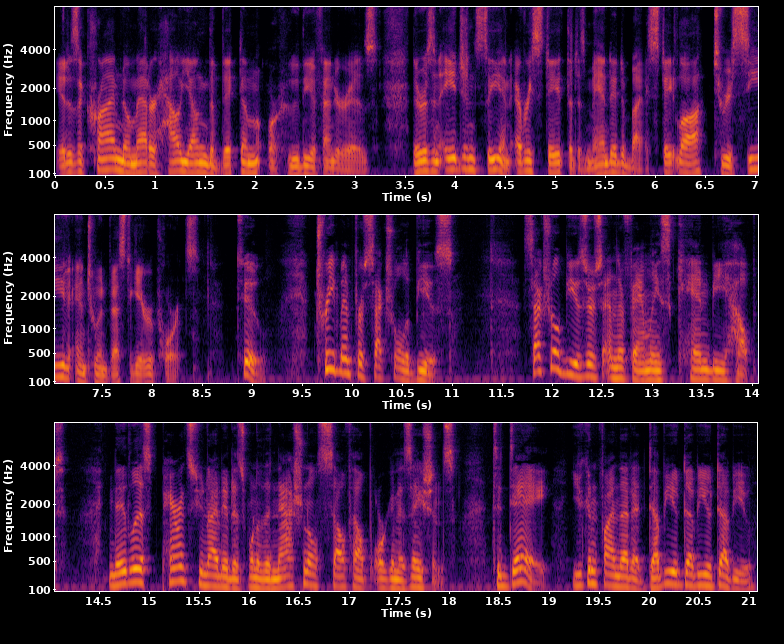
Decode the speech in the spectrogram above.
It is a crime no matter how young the victim or who the offender is. There is an agency in every state that is mandated by state law to receive and to investigate reports. 2. Treatment for sexual abuse. Sexual abusers and their families can be helped. They list Parents United as one of the national self help organizations. Today, you can find that at www.nsvrc.org.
